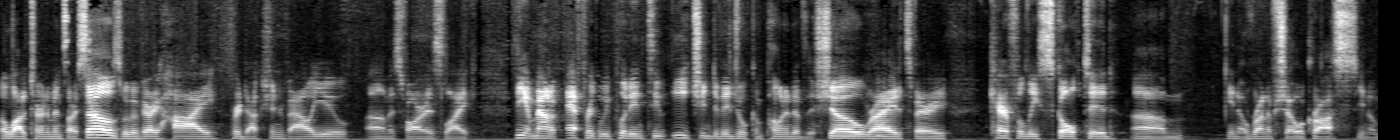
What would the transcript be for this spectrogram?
a lot of tournaments ourselves with a very high production value um, as far as like the amount of effort that we put into each individual component of the show. Right, it's very carefully sculpted. Um, you know, run of show across, you know,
